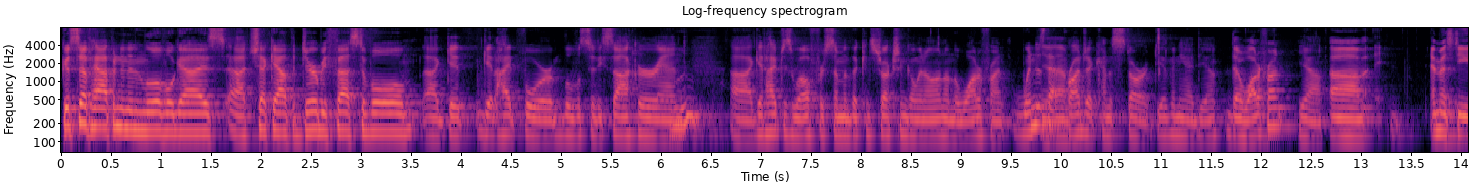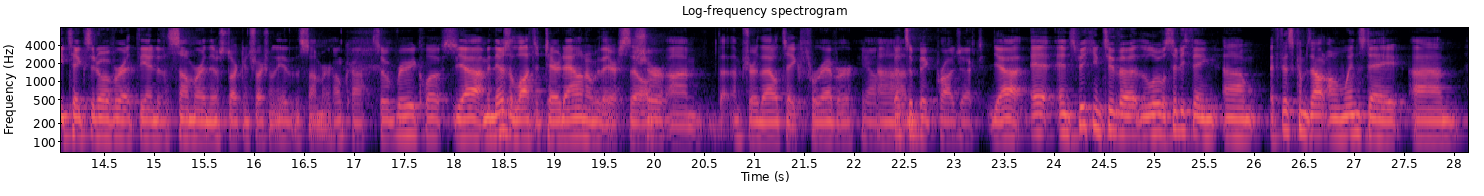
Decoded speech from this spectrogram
Good stuff happening in Louisville, guys. Uh, check out the Derby Festival. Uh, get get hyped for Louisville City Soccer and. Uh, get hyped as well for some of the construction going on on the waterfront. When does yeah. that project kind of start? Do you have any idea? The waterfront? Yeah. Um, MSD takes it over at the end of the summer, and they'll start construction at the end of the summer. Okay, so very close. Yeah, I mean, there's a lot to tear down over there, so sure. um, th- I'm sure that'll take forever. Yeah, um, that's a big project. Yeah, and, and speaking to the, the Louisville City thing, um, if this comes out on Wednesday, um,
